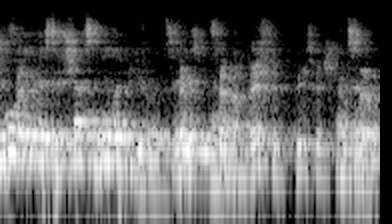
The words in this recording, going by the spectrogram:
чего это сейчас не лоббируется, я Це, извиняюсь. це на 10 тисяч А це- населення.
